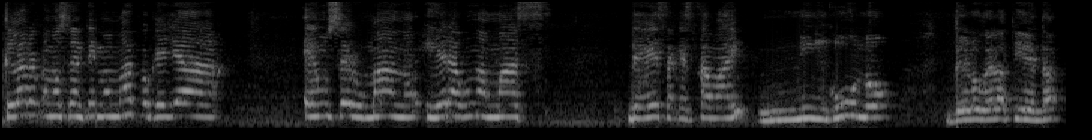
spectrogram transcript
Claro que nos sentimos mal porque ella es un ser humano y era una más de esa que estaba ahí. Ninguno de los de la tienda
